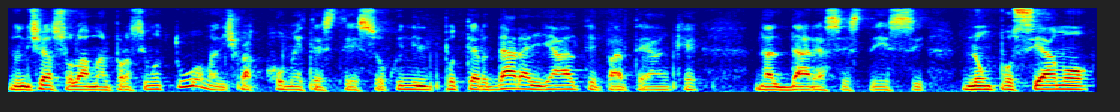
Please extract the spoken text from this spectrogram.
non diceva solo ama il prossimo tuo, ma diceva come te stesso, quindi il poter dare agli altri parte anche dal dare a se stessi, non possiamo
